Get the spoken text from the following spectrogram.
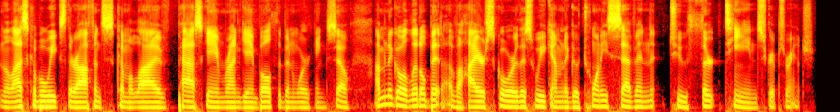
In the last couple weeks, their offense has come alive. Pass game, run game, both have been working. So I'm going to go a little bit of a higher score this week. I'm going to go 27 to 13, Scripps Ranch.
